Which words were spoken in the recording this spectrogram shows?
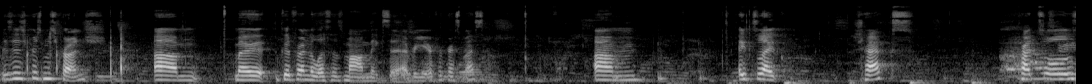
This is Christmas Crunch. Um, my good friend Alyssa's mom makes it every year for Christmas. Um, it's like Chex, pretzels,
